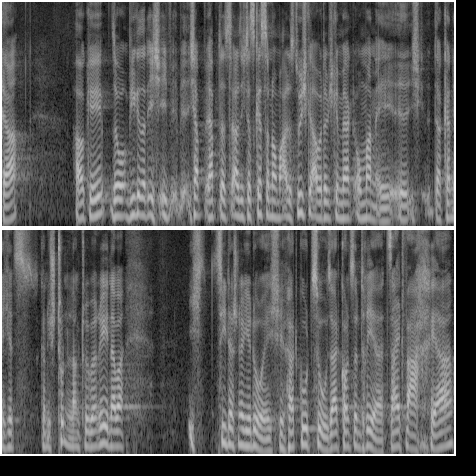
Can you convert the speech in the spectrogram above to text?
Ja, okay, so wie gesagt, ich, ich, ich habe hab das, als ich das gestern nochmal alles durchgearbeitet habe, ich gemerkt, oh Mann, ey, ich, da kann ich jetzt kann ich stundenlang drüber reden, aber ich ziehe das schnell hier durch. Hört gut zu, seid konzentriert, seid wach, ja.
